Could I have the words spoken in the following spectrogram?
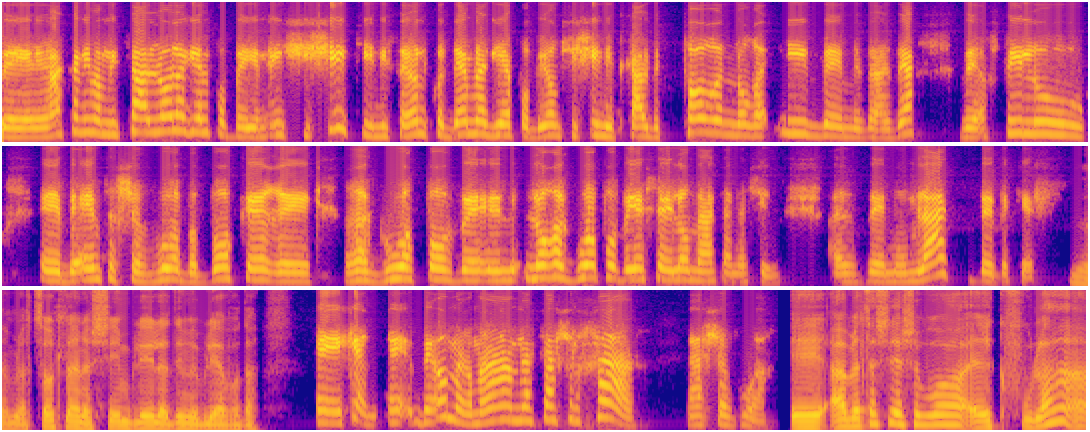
ורק אני ממליצה לא להגיע לפה בימי שישי, כי ניסיון קודם להגיע פה ביום שישי נתקל בתור נוראי ומזעזע, ואפילו באמצע שבוע בבוקר רגוע פה, ולא רגוע פה ויש לא מעט אנשים. אז מומלץ ובכיף. זה המלצות לאנשים בלי ילדים ובלי עבודה. כן, בעומר, מה ההמלצה שלך? השבוע? אה, ההמלצה שלי השבוע אה, כפולה,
